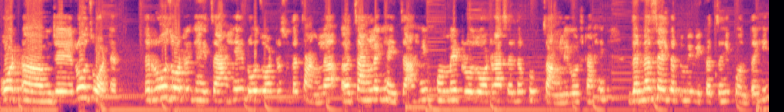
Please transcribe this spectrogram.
म्हणजे रोज वॉटर तर रोज वॉटर घ्यायचं आहे रोज वॉटर सुद्धा चांगला चांगलं घ्यायचं आहे. होममेड रोज वॉटर असेल तर खूप चांगली गोष्ट आहे. जर नसेल तर तुम्ही विकतचंही कोणतंही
